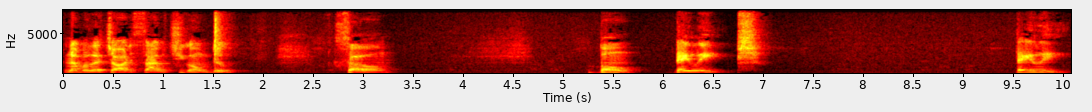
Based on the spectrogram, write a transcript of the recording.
and I'm gonna let y'all decide what you gonna do. So, boom, they leave. They leave.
